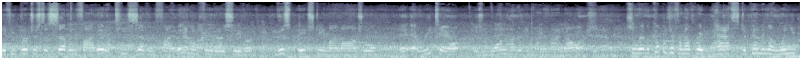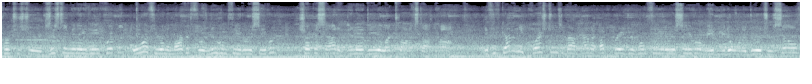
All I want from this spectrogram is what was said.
If you purchased a 758, a T758 home theater receiver, this HDMI module at retail is $199. So we have a couple different upgrade paths depending on when you purchased your existing NAD equipment, or if you're in the market for a new home theater receiver, check us out at nadelectronics.com. If you've got any questions about how to upgrade your home theater receiver, maybe you don't want to do it yourself,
